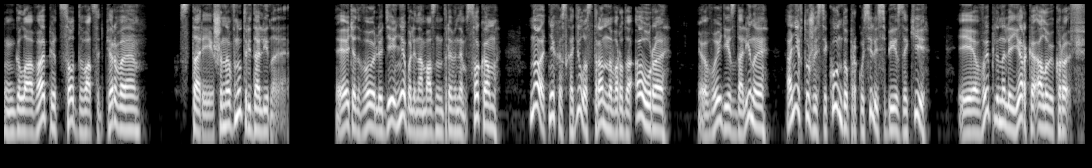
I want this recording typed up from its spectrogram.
Глава 521. Старейшина внутри долины. Эти двое людей не были намазаны травяным соком, но от них исходила странного рода аура. Выйдя из долины, они в ту же секунду прокусили себе языки и выплюнули ярко-алую кровь.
